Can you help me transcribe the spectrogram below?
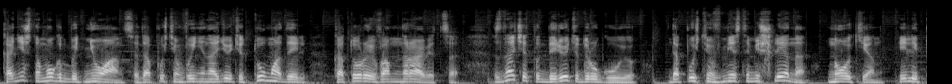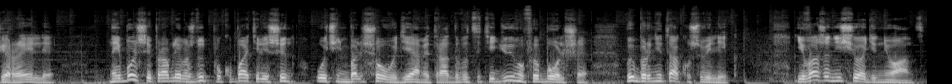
Конечно, могут быть нюансы. Допустим, вы не найдете ту модель, которая вам нравится. Значит, подберете другую. Допустим, вместо Мишлена Nokian или Pirelli. Наибольшие проблемы ждут покупателей шин очень большого диаметра, от 20 дюймов и больше. Выбор не так уж велик. И важен еще один нюанс.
